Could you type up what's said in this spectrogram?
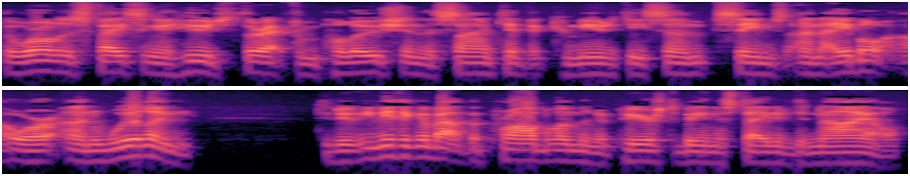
the world is facing a huge threat from pollution. The scientific community seems unable or unwilling to do anything about the problem and appears to be in a state of denial.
